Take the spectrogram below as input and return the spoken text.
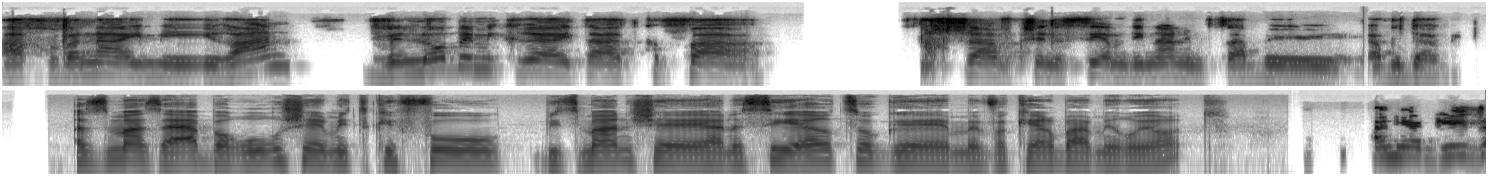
ההכוונה היא מאיראן, ולא במקרה הייתה התקפה עכשיו כשנשיא המדינה נמצא באבו דאבי. אז מה, זה היה ברור שהם יתקפו בזמן שהנשיא הרצוג אה, מבקר באמירויות? אני אגיד,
